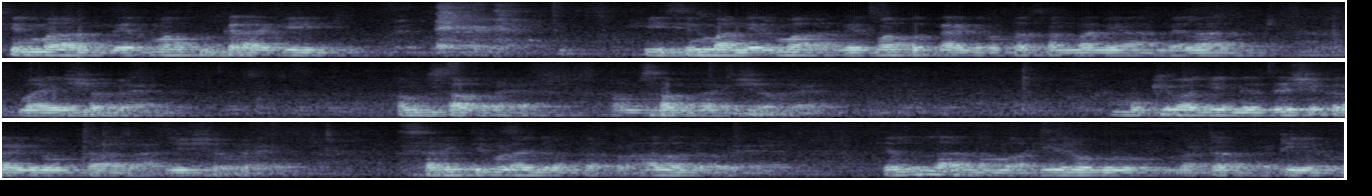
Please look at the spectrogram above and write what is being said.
ಸಿನಿಮಾ ನಿರ್ಮಾಪಕರಾಗಿ, ಈ ಸಿನಿಮಾ ನಿರ್ಮಾ ನಿರ್ಮಾಪಕರಾಗಿರುವಂಥ ಸನ್ಮಾನ್ಯ ಮೇಲ ಮಹೇಶ್ ಅವರೇ, ಹಂಸ ಅವರೇ ಹಂಸ ಮಹೇಶ್ ಅವರೇ ಮುಖ್ಯವಾಗಿ ನಿರ್ದೇಶಕರಾಗಿರುವಂಥ ರಾಜೇಶ್ ಅವರೇ ಸಾಹಿತಿಗಳಾಗಿರುವಂಥ ಪ್ರಹ್ಲಾದ್ ಅವರೇ, ಎಲ್ಲ ನಮ್ಮ ಹೀರೋಗಳು, ನಟ, ನಟಿಯರು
